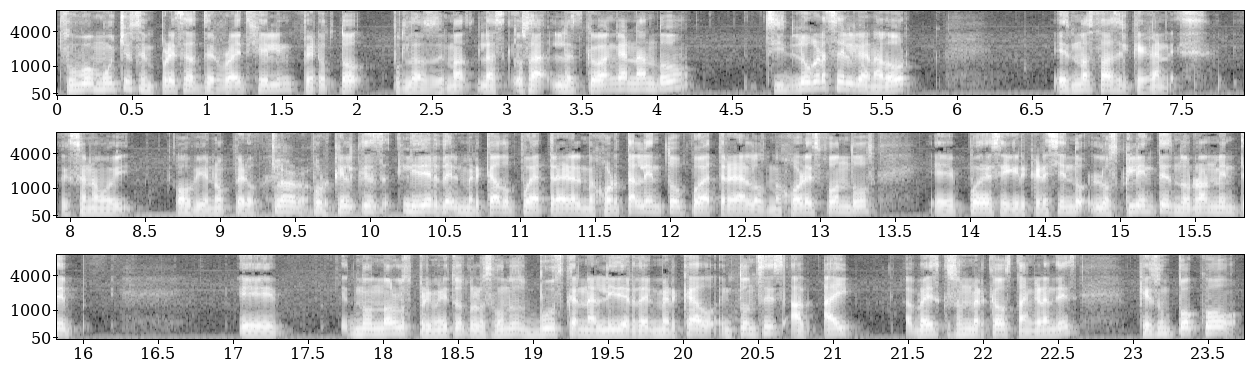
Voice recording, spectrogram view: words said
Pues hubo muchas empresas de ride hailing, pero pues las demás, las, o sea, las que van ganando, si logras ser el ganador, es más fácil que ganes. Suena muy obvio, ¿no? Pero claro. porque el que es líder del mercado puede atraer al mejor talento, puede atraer a los mejores fondos, eh, puede seguir creciendo. Los clientes normalmente eh, no, no los primeritos, pero los segundos buscan al líder del mercado. Entonces hay a veces que son mercados tan grandes que es un poco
